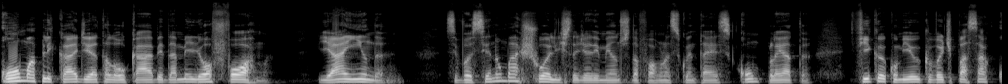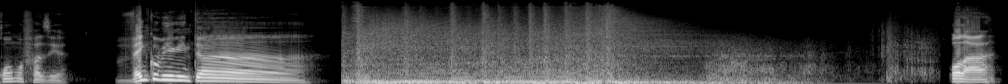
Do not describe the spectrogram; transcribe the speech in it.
como aplicar a dieta low carb da melhor forma. E ainda, se você não baixou a lista de alimentos da Fórmula 50S completa, fica comigo que eu vou te passar como fazer. Vem comigo então! Olá,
